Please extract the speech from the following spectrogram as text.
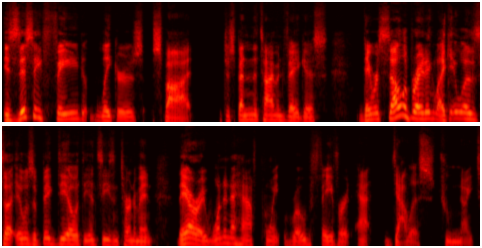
Is this a fade Lakers spot? Just spending the time in Vegas. They were celebrating like it was uh, it was a big deal at the in season tournament. They are a one and a half point road favorite at Dallas tonight,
